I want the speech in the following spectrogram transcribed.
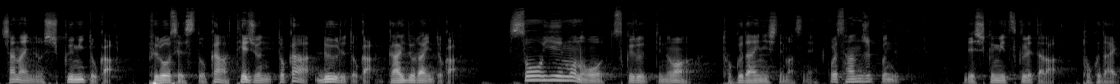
社内の仕組みとか、プロセスとか、手順とか、ルールとか、ガイドラインとか、そういうものを作るっていうのは特大にしてますね。これ30分でで仕組み作れたら特大。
